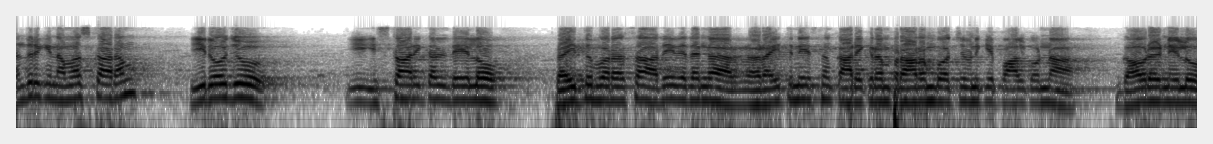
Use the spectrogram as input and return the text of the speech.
అందరికీ నమస్కారం. ఈరోజు ఈ హిస్టారికల్ డేలో రైతు భరోసా అదేవిధంగా రైతు నేస్తం కార్యక్రమం ప్రారంభోత్సవానికి పాల్గొన్న గౌరవనీయులు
